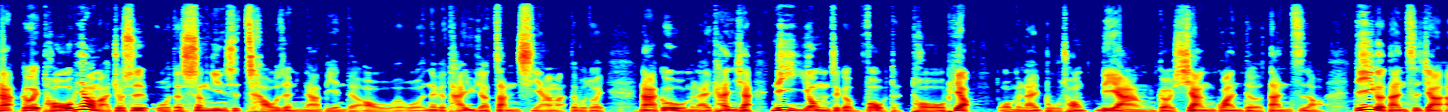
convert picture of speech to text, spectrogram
那各位投票嘛，就是我的声音是朝着你那边的哦。我我那个台语叫站虾嘛，对不对？那各位，我们来看一下，利用这个 vote 投票。我们来补充两个相关的单字啊、哦。第一个单字叫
